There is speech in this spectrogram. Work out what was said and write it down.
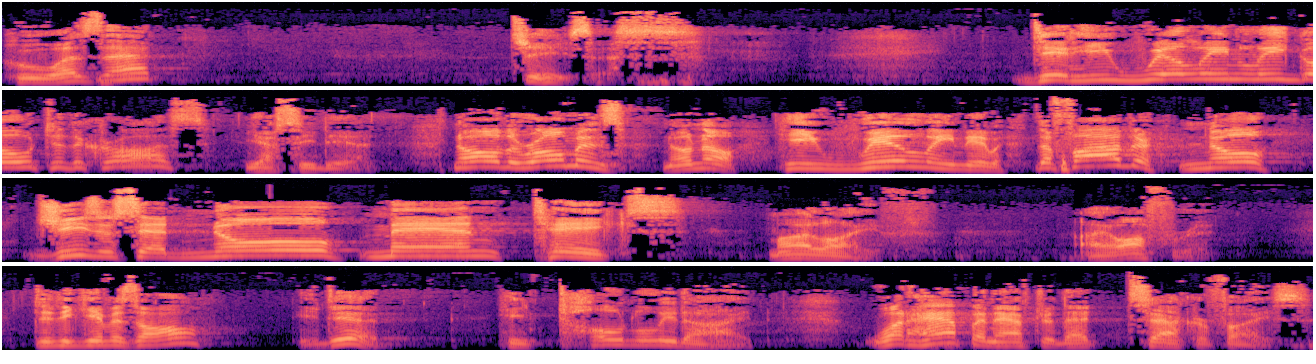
Who was that? Jesus. Did he willingly go to the cross? Yes, he did. No, the Romans. No, no. He willingly. The Father. No. Jesus said, no man takes my life. I offer it. Did he give his all? He did. He totally died. What happened after that sacrifice?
